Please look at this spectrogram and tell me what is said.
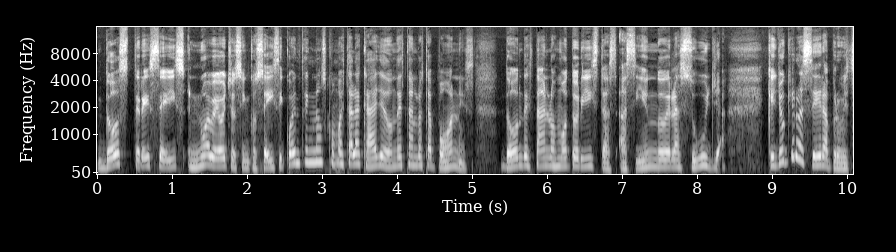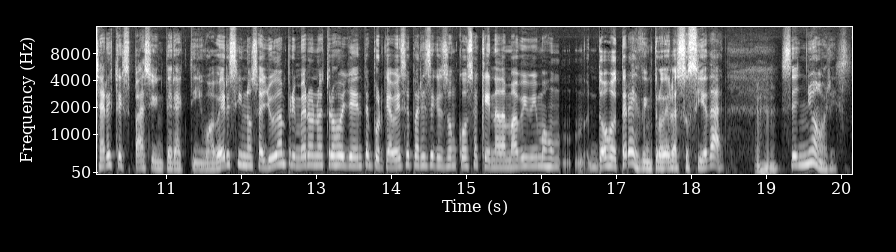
829-236-9856. Y cuéntenos cómo está la calle, dónde están los tapones, dónde están los motoristas haciendo de la suya. Que yo quiero hacer, aprovechar este espacio interactivo, a ver si nos ayudan primero nuestros oyentes, porque a veces parece que son cosas que nada más vivimos un- dos o tres dentro de la sociedad. Señores.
